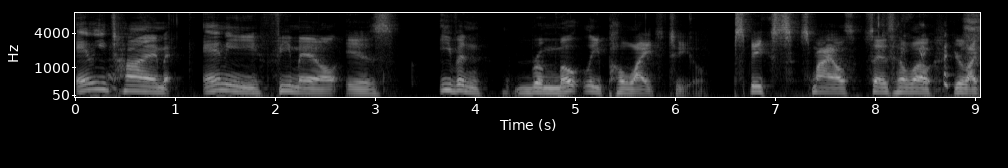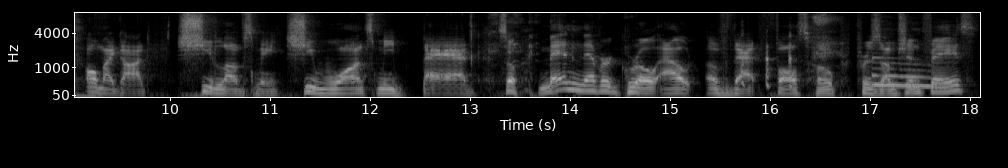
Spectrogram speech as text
anytime any female is even remotely polite to you, speaks, smiles, says hello, you're like, oh my God, she loves me. She wants me bad. So men never grow out of that false hope presumption phase,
